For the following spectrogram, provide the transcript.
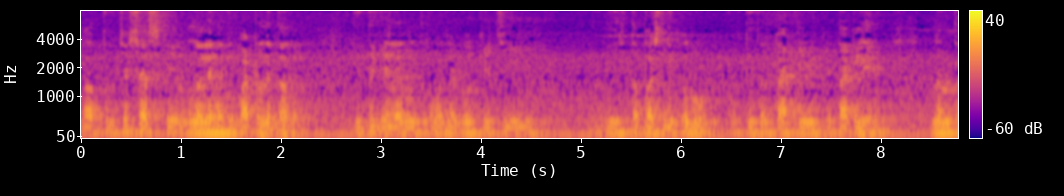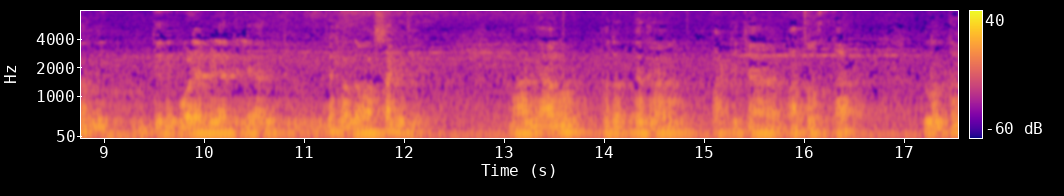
लातूरच्या शासकीय रुग्णालयामध्ये पाठवण्यात आलो. तिथं गेल्यानंतर माझ्या डोक्याची तपासणी करू तिथं टाके विके टाकले. नंतर मी त्याने गोळ्या बिळ्या दिल्या आणि घरला जावा सांगितले. मग आम्ही आलो परत घरला आलो. पहाटेच्या पाच वाजता नंतर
